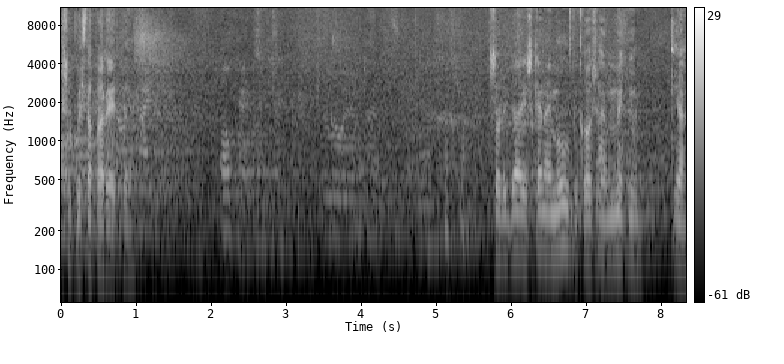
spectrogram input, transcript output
su questa parete. Sorry guys, can I move because I'm making, yeah,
